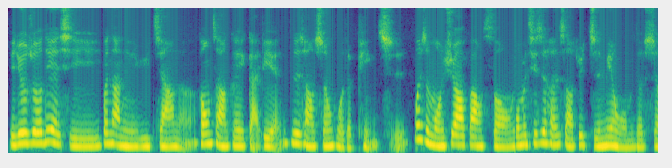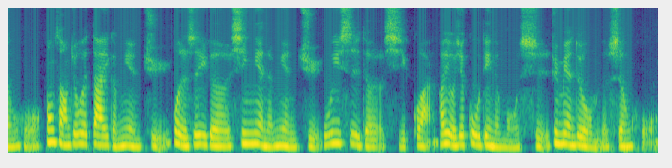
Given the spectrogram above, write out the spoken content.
也就是说，练习昆达尼的瑜伽呢，通常可以改变日常生活的品质。为什么我需要放松？我们其实很少去直面我们的生活，通常就会戴一个面具，或者是一个心念的面具，无意识的习惯，还有一些固定的模式去面对我们的生活。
